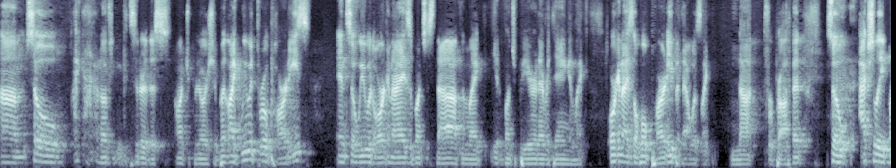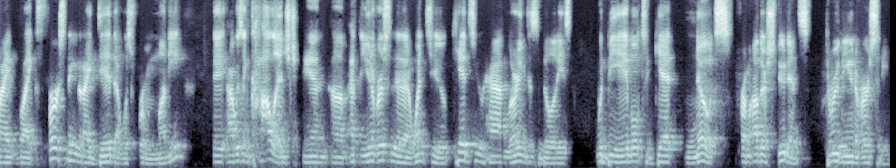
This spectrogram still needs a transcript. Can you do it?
Um, so I, I don't know if you can consider this entrepreneurship, but like we would throw parties, and so we would organize a bunch of stuff and like get a bunch of beer and everything, and like organize the whole party. But that was like not for profit. So actually, my like first thing that I did that was for money. It, I was in college, and um, at the university that I went to, kids who had learning disabilities would be able to get notes from other students through the university.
